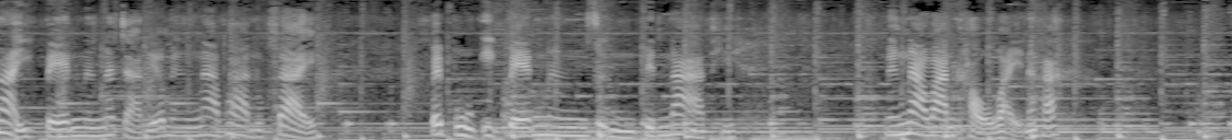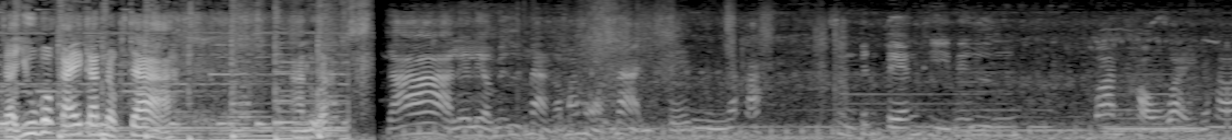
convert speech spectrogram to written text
หน้าอีกแปลงหนึ่งนะจ๊ะเดี๋ยวแม่หน้าผ้าลูกใส่ ไปปลูกอีกแปลงหนึ่งซึ่งเป็นหน้าที่แม่หน้าวานเขาไหวนะคะจะยู่บ่ไกลกันดอกจ้าอ่าลูกอะจ้าเร็วๆแม่อึ้งหน้าก็มาหอดหน้าอีกแปลงหนึ่งนะคะ ซึ่งเป็นแปลงที่แม่อึ้งวานเขาไหวนะคะ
